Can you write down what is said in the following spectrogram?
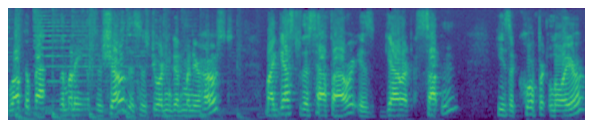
Welcome back to the Money Answer Show. This is Jordan Goodman, your host. My guest for this half hour is Garrett Sutton. He's a corporate lawyer,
